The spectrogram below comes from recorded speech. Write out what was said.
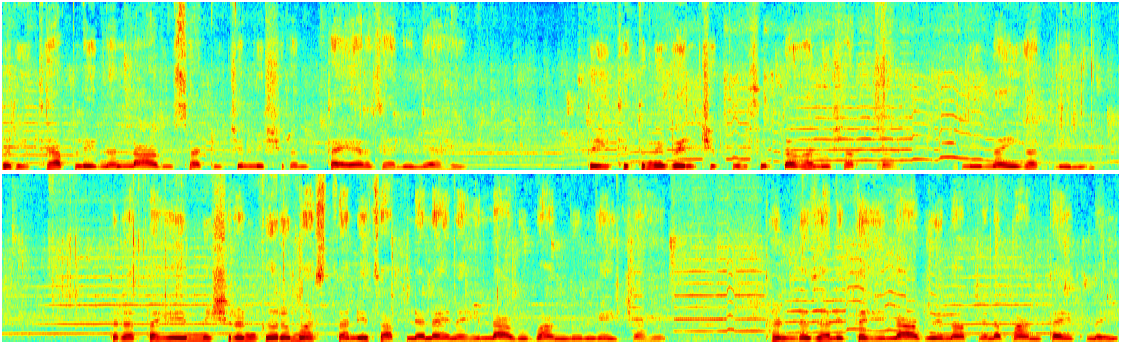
तर इथे आपले ना लाडूसाठीचे मिश्रण तयार झालेले आहे. तर इथे तुम्ही वेलची पूडसुद्धा घालू शकता. मी नाही घातलेली. तर आता हे मिश्रण गरम असतानाच आपल्याला आहे ना हे लाडू बांधून घ्यायचे आहेत. थंड झाले तर हे लाडू आहे ना आपल्याला बांधता येत नाहीत.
